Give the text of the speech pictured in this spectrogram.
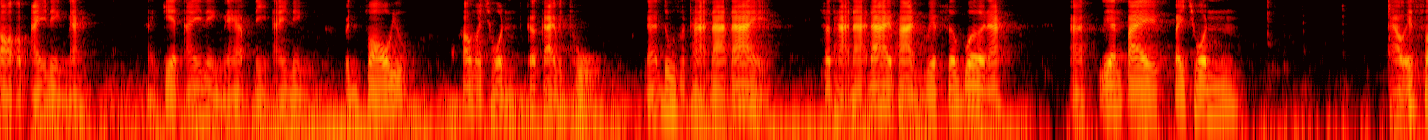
ต่อกับ i1 นะสังเกต i1 นะครับนี่ i1 เป็น false อยู่เข้ามาชนก็กลายเป็น true นะดูสถานะได้สถานะได้ผ่านเว็บเซิร์ฟเวอร์นะ อะเลื่อนไปไปชน ls2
